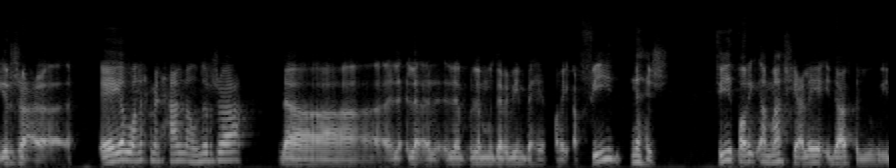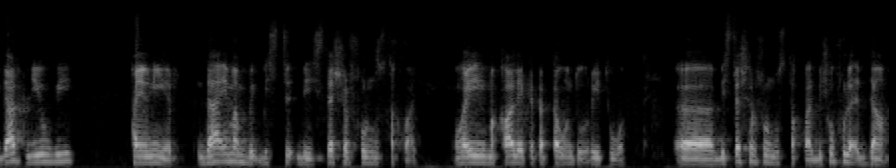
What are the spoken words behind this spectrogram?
يرجع إيه يلا نحمل حالنا ونرجع ل... للمدربين بهي الطريقة. في نهج في طريقة ماشي عليها إدارة اليوفي. إدارة اليوفي pioneer دائما بيستشرفوا المستقبل. وهي مقالة كتبتها وأنتم قريتوها. بيستشرفوا المستقبل بيشوفوا لقدام.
